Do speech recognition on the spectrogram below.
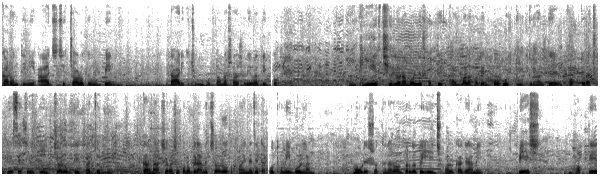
কারণ তিনি আজ যে চড়কে উঠবেন, তারই কিছু মুহূর্ত আমরা সরাসরি এবার দেখব। ভিড় ছিল না বললে সত্যি কম বলা হবে। বহু দূর দূরান্তের ভক্তরা ছুটে এসেছে এই চড়ক দেখবার জন্য। কারণ আশেপাশে কোনো গ্রামে চড়ক হয় না, যেটা প্রথমেই বললাম। মৌরেশ্বর থানার অন্তর্গত এই ঝলকা গ্রামে বেশ ভক্তের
